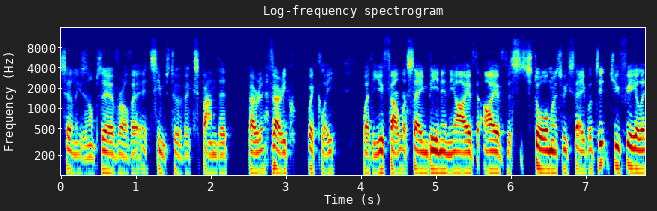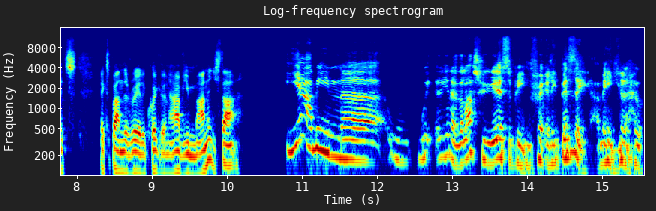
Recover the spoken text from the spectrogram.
certainly as an observer of it, it seems to have expanded very very quickly. Whether you felt the same, being in the eye of the eye of the storm, as we say, but do, do you feel it's expanded really quickly, and have you managed that? Yeah, I mean, uh, we, you know, the last few years have been really busy. I mean, you know,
